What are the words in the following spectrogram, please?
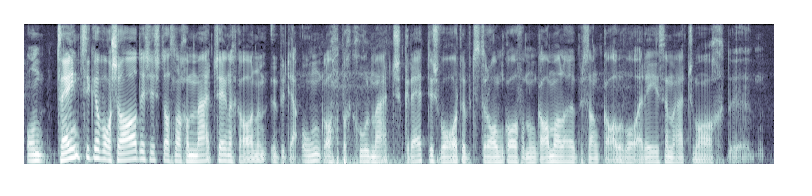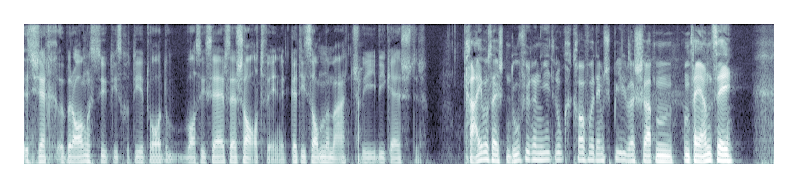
Und das Einzige, was schade ist, ist, dass nach dem Match eigentlich gar nicht über diesen unglaublich coolen Match geredet wurde, über das Traumgoal von Gamala, über St. Gallen, der ein Riesenmatch macht. Äh, es ist echt über anderes Zeug diskutiert worden, was ich sehr, sehr schade finde, gerade in so einem Match wie, wie gestern. Kai, was hast du für einen Eindruck von dem Spiel? Du hast am, am Fernsehen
